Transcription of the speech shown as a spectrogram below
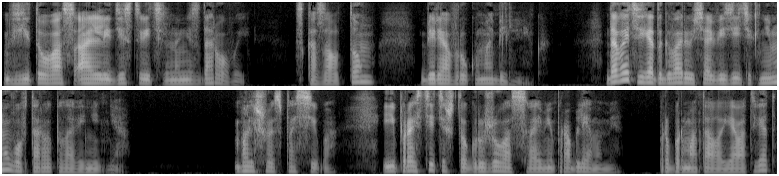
«Вид у вас, Алли, действительно нездоровый», — сказал Том, беря в руку мобильник. «Давайте я договорюсь о визите к нему во второй половине дня». «Большое спасибо. И простите, что гружу вас своими проблемами», — пробормотала я в ответ,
